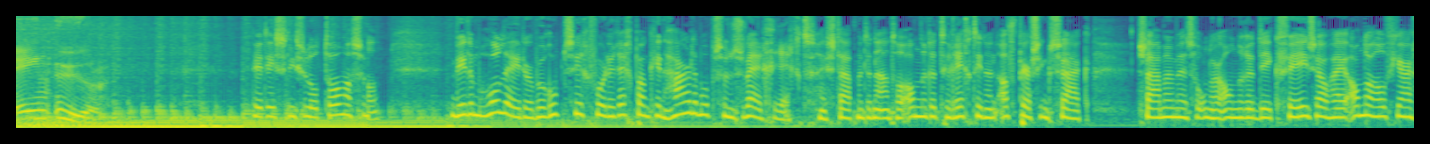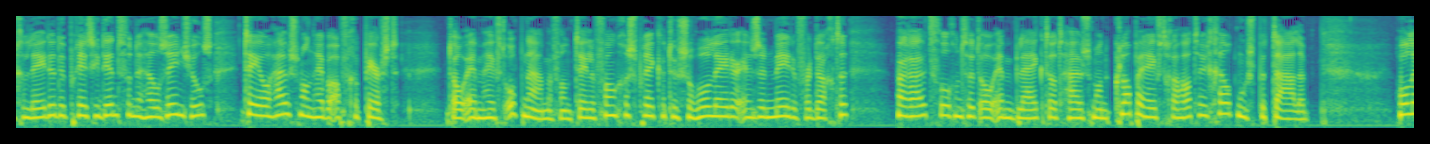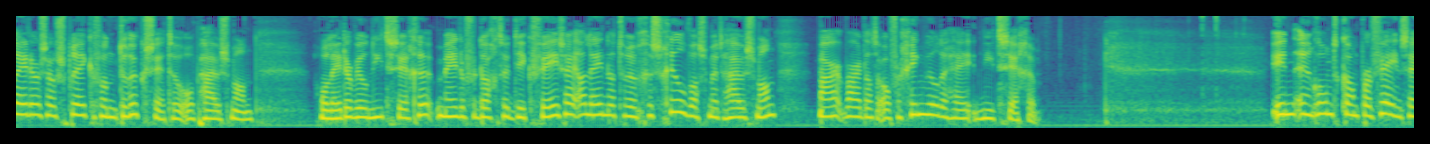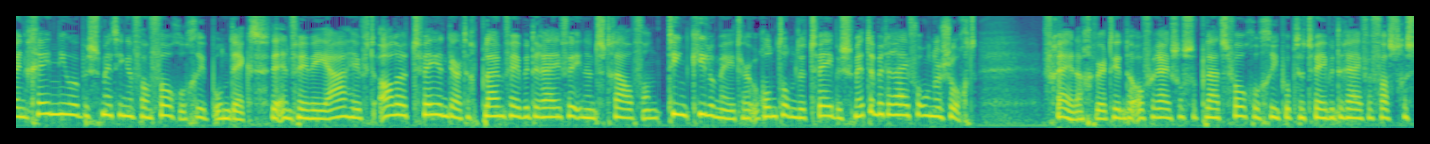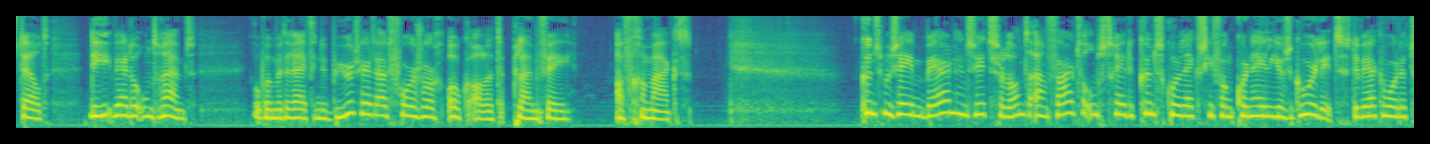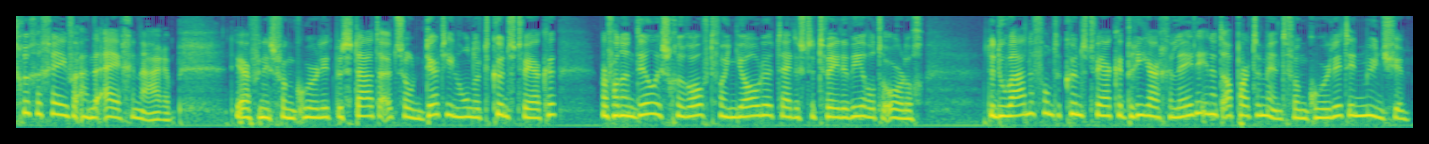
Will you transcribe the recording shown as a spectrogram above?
1 uur. Dit is Lieselot Thomassen. Willem Holleder beroept zich voor de rechtbank in Haarlem op zijn zwijgrecht. Hij staat met een aantal anderen terecht in een afpersingszaak. Samen met onder andere Dick V. zou hij anderhalf jaar geleden de president van de Hells Angels, Theo Huisman, hebben afgeperst. Het OM heeft opname van telefoongesprekken tussen Holleder en zijn medeverdachte, waaruit volgens het OM blijkt dat Huisman klappen heeft gehad en geld moest betalen. Holleder zou spreken van druk zetten op Huisman. Holleder wil niet zeggen, medeverdachte Dick V. zei alleen dat er een geschil was met Huisman, maar waar dat over ging wilde hij niet zeggen. In en rond Kamperveen zijn geen nieuwe besmettingen van vogelgriep ontdekt. De NVWA heeft alle 32 pluimveebedrijven in een straal van 10 kilometer rondom de twee besmette bedrijven onderzocht. Vrijdag werd in de Overijsselse plaats vogelgriep op de twee bedrijven vastgesteld. Die werden ontruimd. Op een bedrijf in de buurt werd uit voorzorg ook al het pluimvee afgemaakt. Kunstmuseum Bern in Zwitserland aanvaardt de omstreden kunstcollectie van Cornelius Goerlit. De werken worden teruggegeven aan de eigenaren. De erfenis van Goerlit bestaat uit zo'n 1300 kunstwerken, waarvan een deel is geroofd van Joden tijdens de Tweede Wereldoorlog. De douane vond de kunstwerken drie jaar geleden in het appartement van Goerlit in München.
